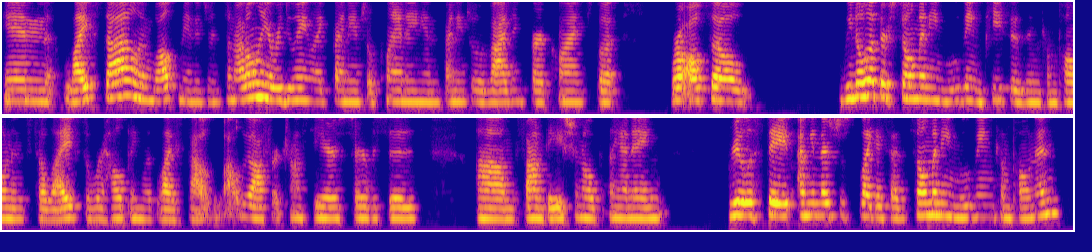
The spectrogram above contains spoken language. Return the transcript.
in lifestyle and wealth management. So not only are we doing like financial planning and financial advising for our clients, but we're also we know that there's so many moving pieces and components to life. So we're helping with lifestyle as well. We offer concierge services, um, foundational planning, real estate. I mean, there's just, like I said, so many moving components.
